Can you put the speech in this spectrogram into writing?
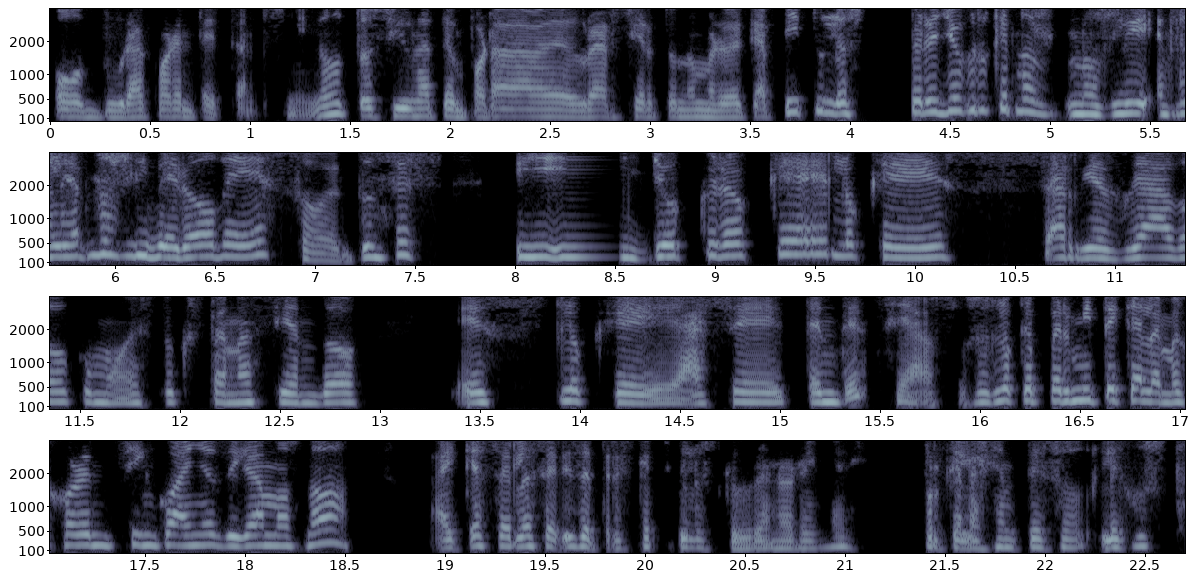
o dura cuarenta y tantos minutos y una temporada debe durar cierto número de capítulos, pero yo creo que nos, nos en realidad nos liberó de eso. Entonces, y yo creo que lo que es arriesgado como esto que están haciendo es lo que hace tendencias, o sea, es lo que permite que a lo mejor en cinco años digamos, no, hay que hacer las series de tres capítulos que duran hora y media, porque a la gente eso le gusta.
